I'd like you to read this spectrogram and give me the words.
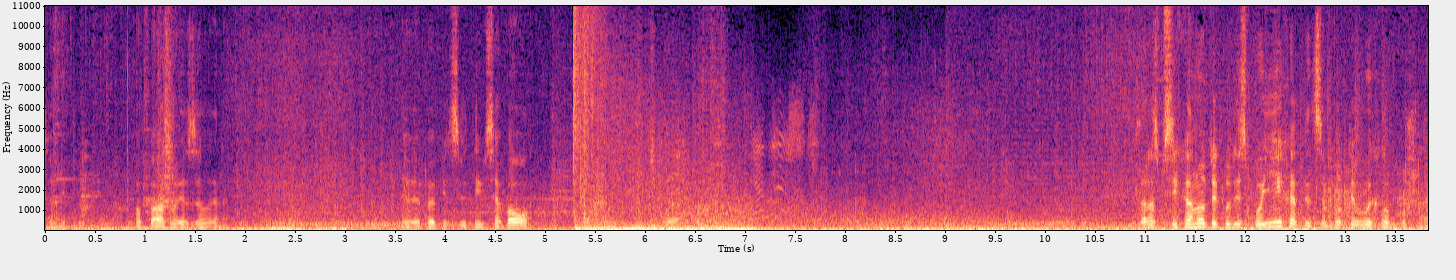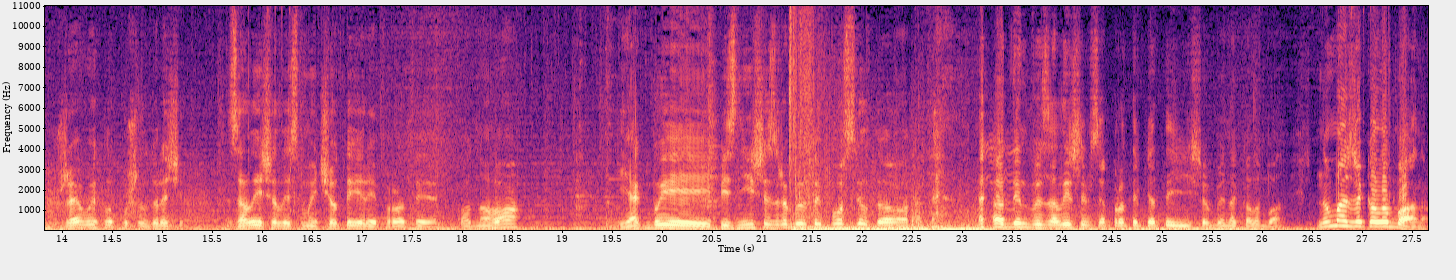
заліпити. Показує зелене. ДВП підсвітився. Во! Зараз психанути кудись поїхати, це бути вихлопушеним. Вже вихлопушили, до речі, залишились ми 4 проти одного. Якби пізніше зробив той постріл, то один би залишився проти п'яти і йшов би на колобан. Ну майже колобаном.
